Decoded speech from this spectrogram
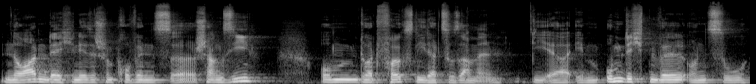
Norden der chinesischen Provinz äh, Shaanxi, um dort Volkslieder zu sammeln, die er eben umdichten will und zu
